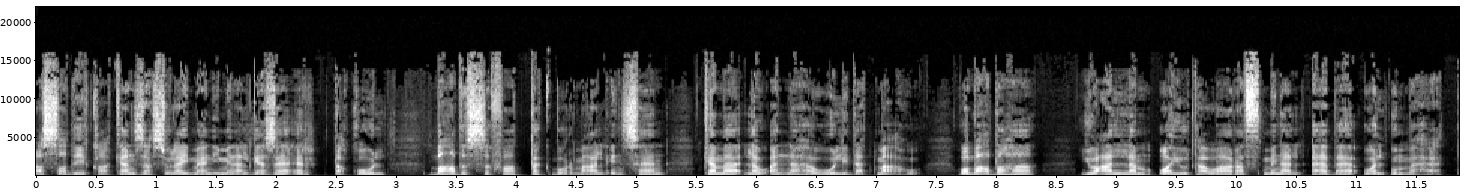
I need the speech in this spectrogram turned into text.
الصديقة كنزة سليماني من الجزائر تقول بعض الصفات تكبر مع الإنسان كما لو أنها ولدت معه وبعضها يعلم ويتوارث من الآباء والأمهات.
